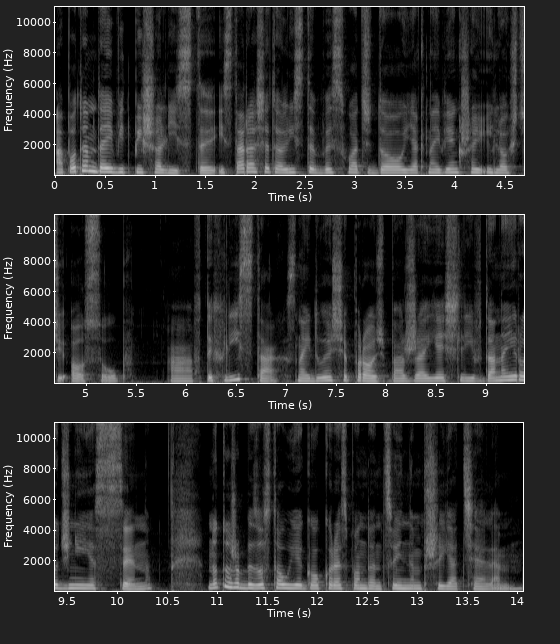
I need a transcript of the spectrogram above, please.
A potem David pisze listy i stara się te listy wysłać do jak największej ilości osób. A w tych listach znajduje się prośba, że jeśli w danej rodzinie jest syn, no to żeby został jego korespondencyjnym przyjacielem.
